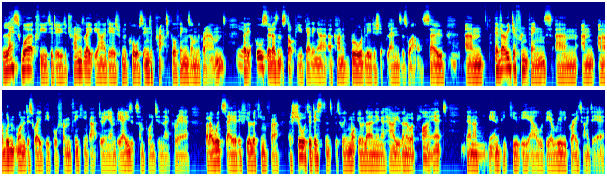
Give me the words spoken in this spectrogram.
less work for you to do to translate the ideas from the course into practical things on the ground, Yeah. but it also doesn't stop you getting a, a kind of broad leadership lens as well. So um, they're very different things, um, and and I wouldn't want to dissuade people from thinking about doing MBAs at some point in their career. But I would say that if you're looking for a shorter distance between what you're learning and how you're going to apply it, then I think the NPQEL would be a really great idea.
